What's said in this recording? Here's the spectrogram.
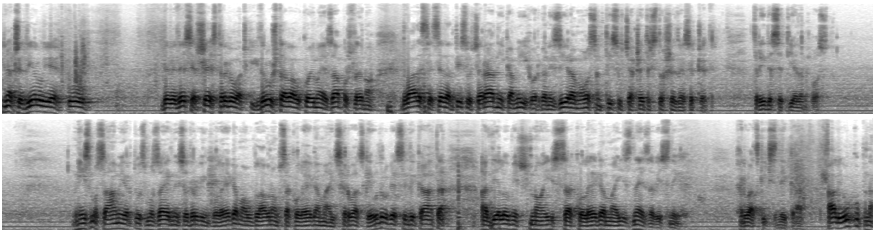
inače djeluje u 96 trgovačkih društava u kojima je zaposleno 27 tisuća radnika, mi ih organiziramo 8464, 31%. Nismo sami jer tu smo zajedno i sa drugim kolegama, uglavnom sa kolegama iz Hrvatske udruge sindikata, a djelomično i sa kolegama iz nezavisnih hrvatskih sindikata. Ali ukupna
